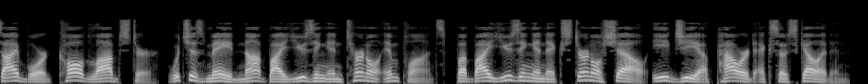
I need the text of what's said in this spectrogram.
cyborg called Lobster, which is made not by using internal implants, but by using an external shell e.g. a powered exoskeleton.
